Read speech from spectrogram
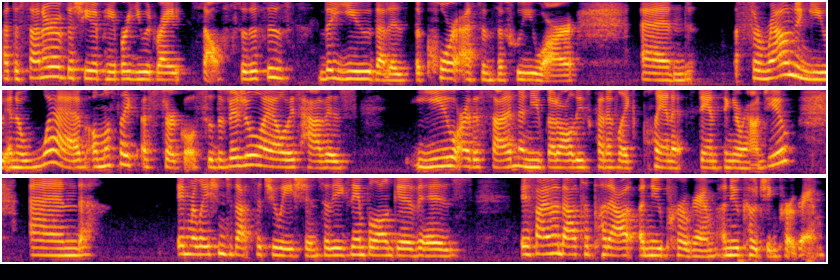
at the center of the sheet of paper, you would write self. So this is the you that is the core essence of who you are. And surrounding you in a web, almost like a circle. So the visual I always have is you are the sun and you've got all these kind of like planets dancing around you. And in relation to that situation, so the example I'll give is if I'm about to put out a new program, a new coaching program,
